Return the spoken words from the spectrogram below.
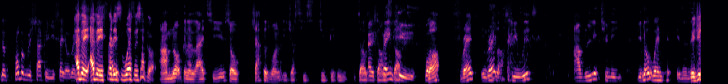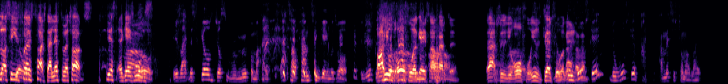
the problem with Xhaka, you say already. Ade, Ade, Fred is worse than Xhaka. I'm not gonna lie to you. So Xhaka's one is just he's stupid. He does Hey, dumb thank stuff. you. But, But Fred, in Fred- these last few weeks, I've literally, you know, when it's Did you not see his first touch that left him a chance? yes, against Wow. Wolves. It's like the skills just removed from my eyes. That Southampton game as well. It's just the Oh, he was awful against Oh. Southampton. Absolutely Oh. awful. He was The, dreadful the against Wolves game, the Wolves game, I, I messaged Tom. I was like,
